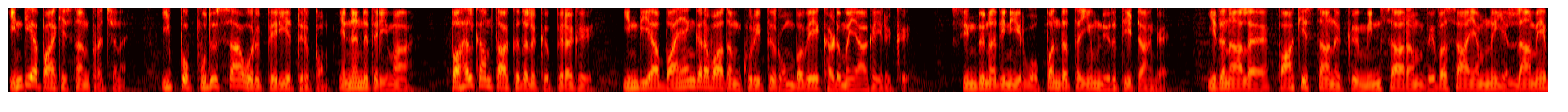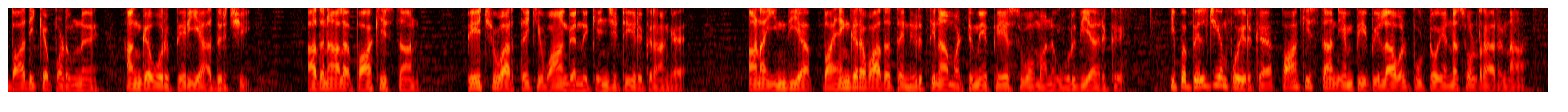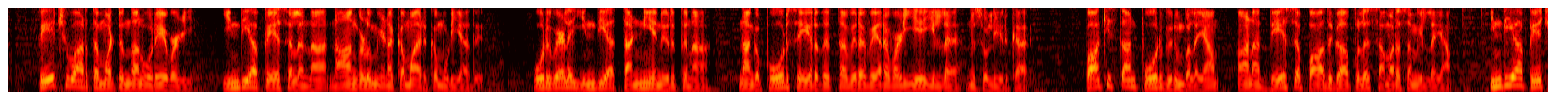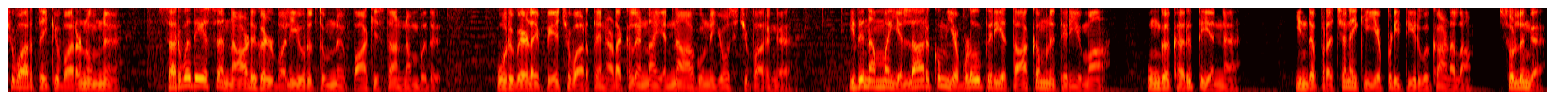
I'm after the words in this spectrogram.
India Pakistan பிரச்சனை. இப்போ புதுசா ஒரு பெரிய திருப்பம். என்னன்னு தெரியுமா? பஹல்காம் தாக்குதலுக்கு பிறகு இந்தியா பயங்கரவாதம் குறித்து ரொம்பவே கடுமையாக இருக்கு. சிந்து நதிநீர் ஒப்பந்தத்தையும் நிறுத்திட்டாங்க. இதனால பாகிஸ்தானுக்கு மின்சாரம் விவசாயம்னு எல்லாமே பாதிக்கப்படும்னு அங்க ஒரு பெரிய அதிர்ச்சி. அதனால பாகிஸ்தான் பேச்சுவார்த்தைக்கு வாங்கன்னு கெஞ்சிட்டு இருக்கிறாங்க. ஆனா இந்தியா பயங்கரவாதத்தை நிறுத்தினா மட்டுமே பேசுவோமான்னு உறுதியா இருக்கு. இப்ப பெல்ஜியம் போயிருக்க பாகிஸ்தான் எம்பி பிலாவல் பூட்டோ என்ன சொல்றாருன்னா பேச்சுவார்த்தை மட்டும்தான் ஒரே வழி இந்தியா பேசலன்னா நாங்களும் இணக்கமா இருக்க முடியாது. ஒருவேளை இந்தியா தண்ணியை நிறுத்தினா நாங்க போர் செய்யறதை தவிர வேற வழியே இல்லைன்னு சொல்லியிருக்கார். பாகிஸ்தான் போர் விரும்பலையாம் ஆனா தேச பாதுகாப்புல சமரசம் இல்லையாம். இந்தியா பேச்சுவார்த்தைக்கு வரணும்னு சர்வதேச நாடுகள் வலியுறுத்தும்னு பாகிஸ்தான் நம்புது. ஒருவேளை பேச்சுவார்த்தை நடக்கலைன்னா என்ன ஆகும்னு யோசிச்சு பாருங்க இது நம்ம எல்லாருக்கும் எவ்வளவு பெரிய தாக்கம்னு தெரியுமா? உங்க கருத்து என்ன? இந்த பிரச்சனைக்கு எப்படி தீர்வு காணலாம்? சொல்லுங்க.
